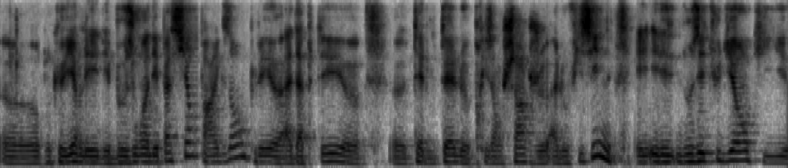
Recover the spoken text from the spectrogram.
recueillir les, besoins des patients, par exemple, et adapter telle ou telle prise en charge à l'officine. Et, nos étudiants qui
